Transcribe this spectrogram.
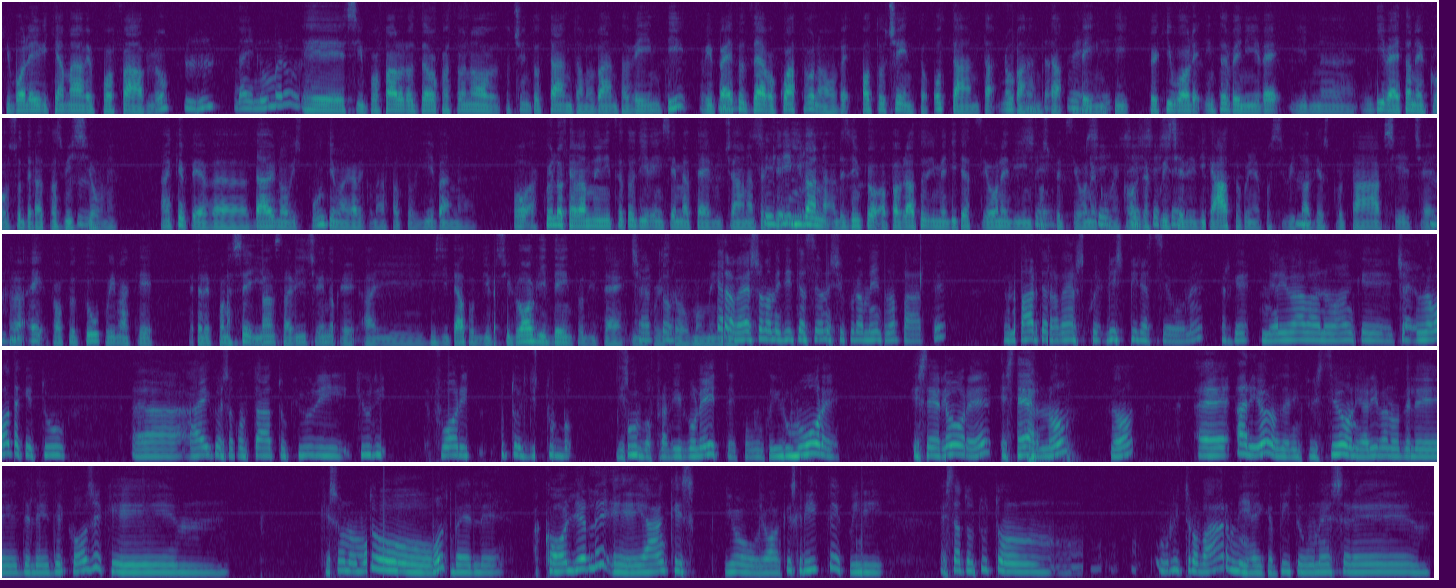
chi vuole richiamare può farlo. Mhm. Dai il numero. E sì, può farlo allo 049 880 90 20, ripeto 049 880 90 20. 20 per chi vuole intervenire in, eh, in diretta nel corso della trasmissione, anche per eh, dare nuovi spunti, magari come ha fatto Ivan, a quello che avevamo iniziato a dire insieme a te Luciana, Sì, perché dimmi. Ivan ad esempio ha parlato di meditazione, di Sì, introspezione sì, come sì, a cui si è dedicato, quindi la possibilità Mm. di ascoltarsi, eccetera. Mhm. E proprio tu, prima che telefonasse Ivan, stavi dicendo che hai visitato diversi luoghi dentro di te in Certo. questo momento. Attraverso la meditazione sicuramente una parte, e una parte attraverso l'ispirazione, perché mi arrivavano anche, cioè una volta che tu eh, hai questo contatto, chiudi, chiudi fuori tutto il disturbo, disturbo, fra virgolette, comunque il rumore esteriore, esterno, no? Eh, arrivano delle intuizioni, arrivano delle, delle- delle cose che, mm, che sono molto, molto belle accoglierle e anche io le ho anche scritte, quindi è stato tutto un, un ritrovarmi, hai capito, un essere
